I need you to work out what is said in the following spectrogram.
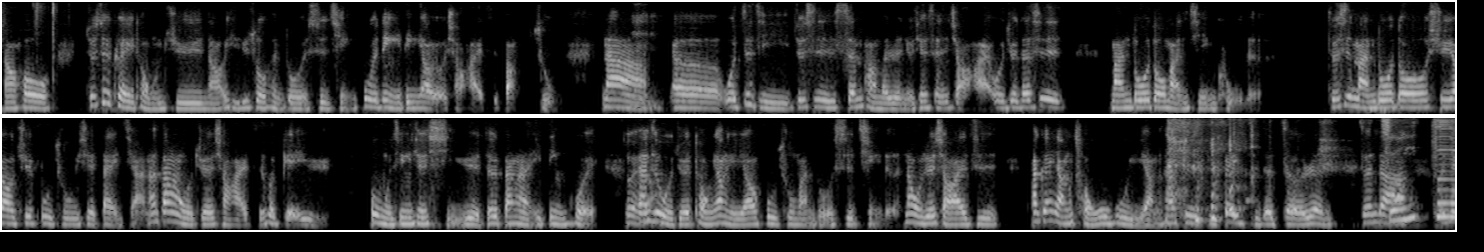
然后。就是可以同居，然后一起去做很多的事情，不一定一定要有小孩子帮助。那呃，我自己就是身旁的人，有些生小孩，我觉得是蛮多都蛮辛苦的，就是蛮多都需要去付出一些代价。那当然，我觉得小孩子会给予父母亲一些喜悦，这个当然一定会。对。但是我觉得同样也要付出蛮多事情的。那我觉得小孩子他跟养宠物不一样，他是一辈子的责任。真的，真的，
